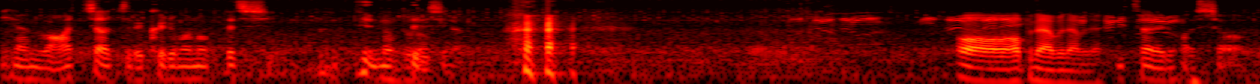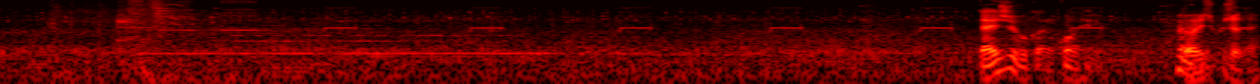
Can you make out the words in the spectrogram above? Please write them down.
いや、もうあっちあっちで車乗ってるし、乗ってるしな。ああ、危ない危ない危ない。ミサイル発射。大丈夫かな、この辺。大丈夫じゃない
